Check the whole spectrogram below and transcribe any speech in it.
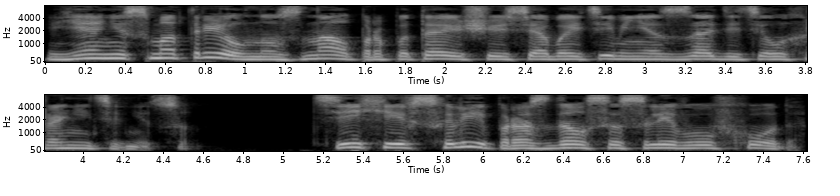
Я не смотрел, но знал про пытающуюся обойти меня сзади телохранительницу. Тихий всхлип раздался слева у входа.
